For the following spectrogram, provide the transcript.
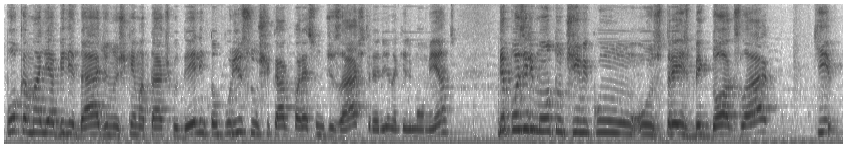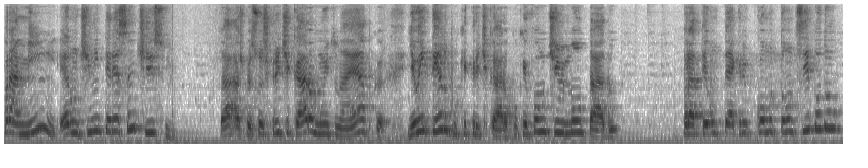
pouca maleabilidade no esquema tático dele, então por isso o Chicago parece um desastre ali naquele momento. Depois ele monta um time com os três big dogs lá, que para mim era um time interessantíssimo. Tá? As pessoas criticaram muito na época, e eu entendo por que criticaram, porque foi um time montado para ter um técnico como Tom Thibodeau,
